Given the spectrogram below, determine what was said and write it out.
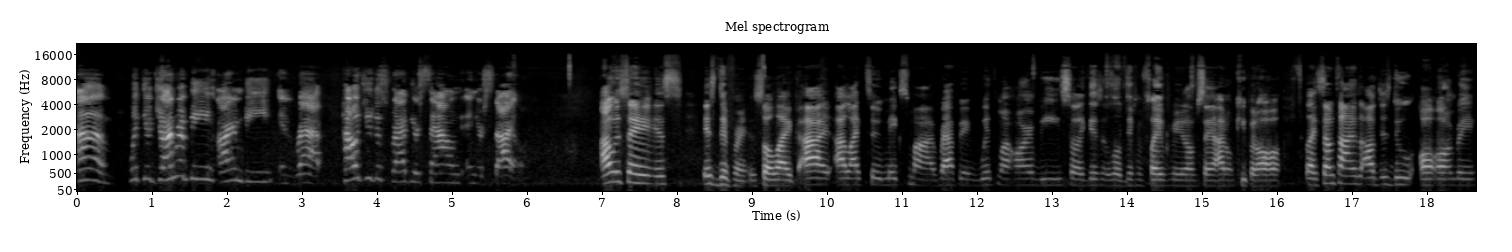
Um, with your genre being R and B and rap, how would you describe your sound and your style? I would say it's it's different. So like I I like to mix my rapping with my R and B, so it gives it a little different flavor. You know what I'm saying? I don't keep it all. Like sometimes I'll just do all R and B,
